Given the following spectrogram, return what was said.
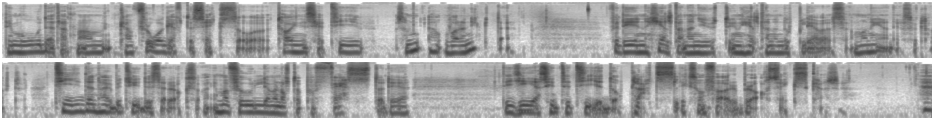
det modet att man kan fråga efter sex och ta initiativ som, och vara nykter. För det är en helt annan njutning, en helt annan upplevelse om man är det såklart. Tiden har ju betydelse där också. Är man full är man ofta på fest och det, det ges inte tid och plats liksom för bra sex kanske.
